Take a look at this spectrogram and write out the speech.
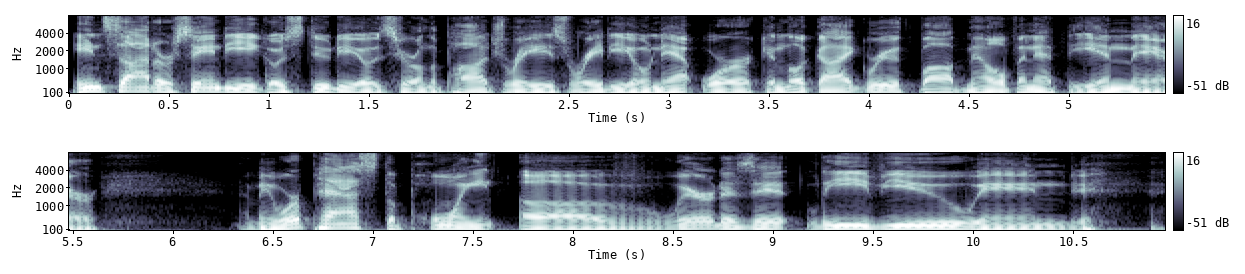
inside our San Diego studios here on the Padres Radio Network. And look, I agree with Bob Melvin at the end there. I mean, we're past the point of where does it leave you and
